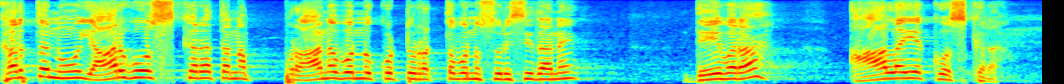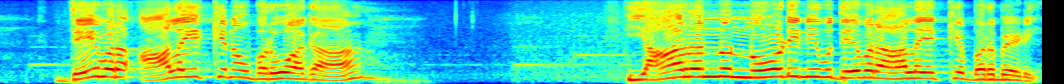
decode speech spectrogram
ಕರ್ತನು ಯಾರಿಗೋಸ್ಕರ ತನ್ನ ಪ್ರಾಣವನ್ನು ಕೊಟ್ಟು ರಕ್ತವನ್ನು ಸುರಿಸಿದಾನೆ ದೇವರ ಆಲಯಕ್ಕೋಸ್ಕರ. ದೇವರ ಆಲಯಕ್ಕೆ ನಾವು ಬರುವಾಗ ಯಾರನ್ನು ನೋಡಿ ನೀವು ದೇವರ ಆಲಯಕ್ಕೆ ಬರಬೇಡಿ.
